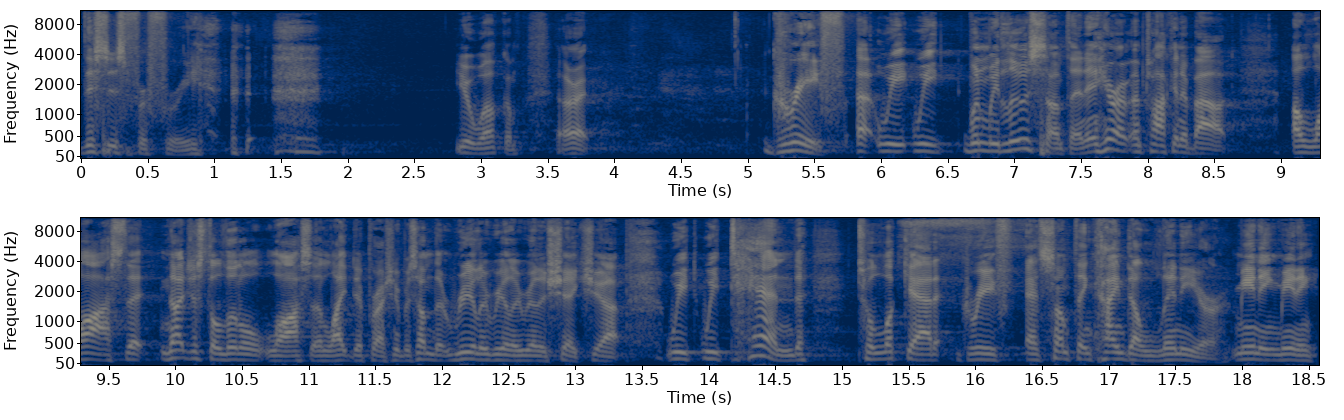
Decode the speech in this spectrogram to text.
this is for free. You're welcome. All right. Grief. Uh, we, we, when we lose something, and here I'm talking about a loss that, not just a little loss, a light depression, but something that really, really, really shakes you up. We, we tend to look at grief as something kind of linear, meaning, meaning,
